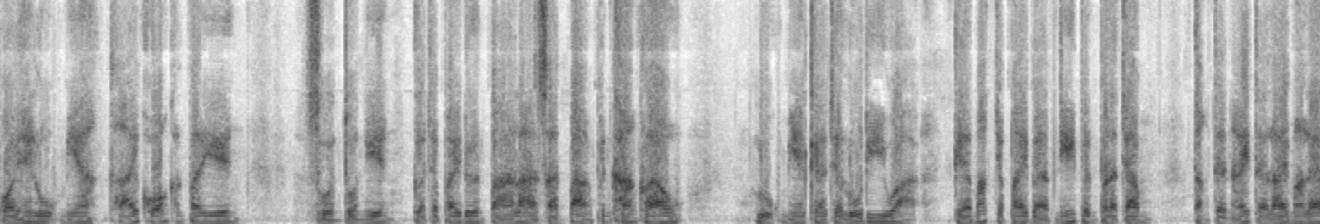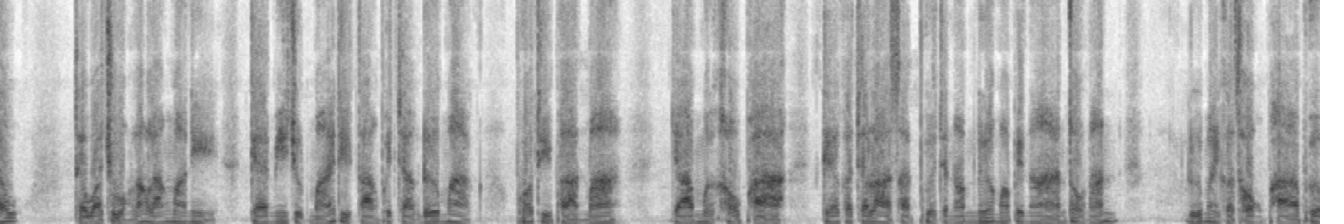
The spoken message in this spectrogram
ปล่อยให้ลูกเมียขายของกันไปเอง ส่วนตัวเองก็จะไปเดินป่าล่าสัตว์บ้างเป็นครั้งคราว ลูกเมียแกจะรู้ดีว่า แกมักจะไปแบบนี้เป็นประจำ ตั้งแต่ไหนแต่ไรมาแล้ว แต่ว่าช่วงหลังๆมานี่ แกมีจุดหมายที่ต่างไปจากเดิมมาก เพราะที่ผ่านมายามเมื่อเข้าป่า แกก็จะล่าสัตว์เพื่อจะนำเนื้อมาเป็นอาหารเท่านั้น หรือไม่ก็ท่องป่าเพื่อ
